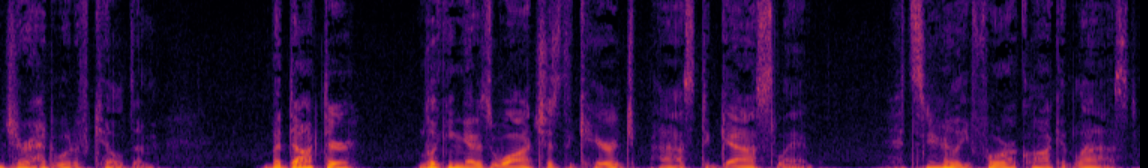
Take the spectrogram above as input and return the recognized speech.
Jarette would have killed him. But, Doctor, looking at his watch as the carriage passed a gas lamp, it's nearly four o'clock at last.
